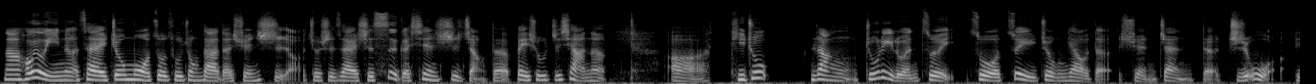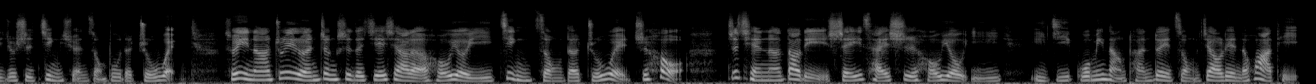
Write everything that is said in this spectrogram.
那侯友宜呢，在周末做出重大的宣示哦，就是在十四个县市长的背书之下呢，呃，提出让朱立伦最做最重要的选战的职务，也就是竞选总部的主委。所以呢，朱立伦正式的接下了侯友宜竞总的主委之后。之前呢，到底谁才是侯友谊以及国民党团队总教练的话题，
